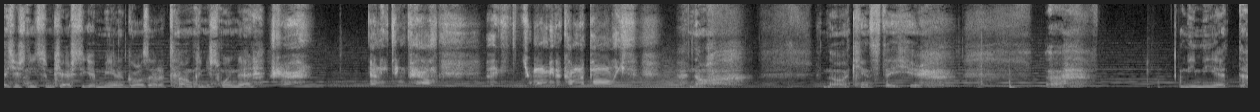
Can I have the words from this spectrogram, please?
I just need some cash to get me and the girls out of town. Can you swing that? Sure. Anything, pal. You want me to come to Paulie's? No. No, I can't stay here. Uh, meet me at the,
